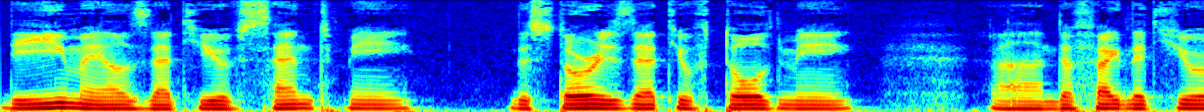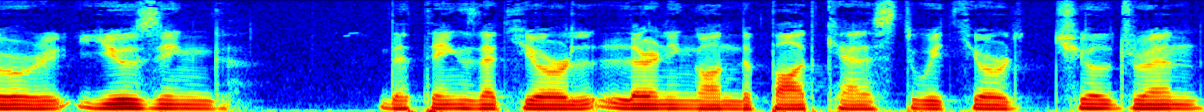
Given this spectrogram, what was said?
the emails that you've sent me, the stories that you've told me, uh, the fact that you're using the things that you're learning on the podcast with your children.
